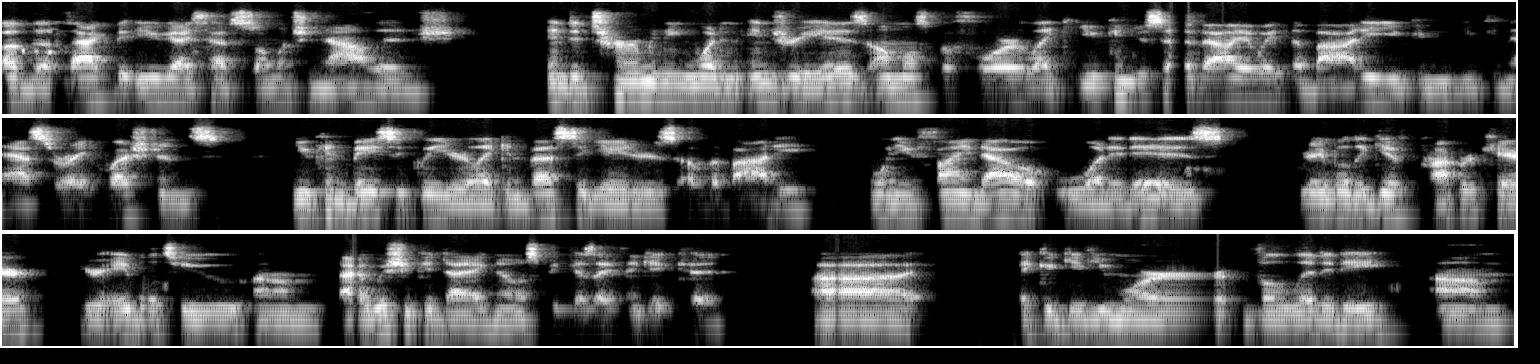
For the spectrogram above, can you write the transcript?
of the fact that you guys have so much knowledge in determining what an injury is almost before like you can just evaluate the body you can you can ask the right questions. You can basically you're like investigators of the body. When you find out what it is you're able to give proper care you're able to um, i wish you could diagnose because i think it could uh, it could give you more validity um,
